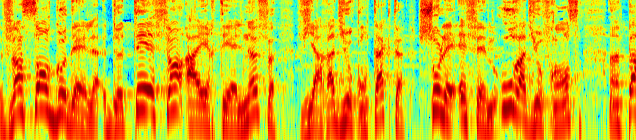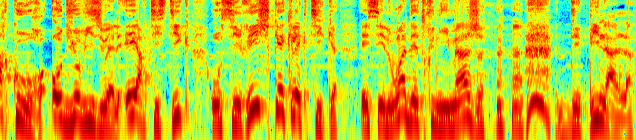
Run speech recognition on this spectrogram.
Vincent Godel, de TF1 à RTL9, via Radio Contact, Cholet FM ou Radio France, un parcours audiovisuel et artistique aussi riche qu'éclectique, et c'est loin d'être une image d'épinal.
